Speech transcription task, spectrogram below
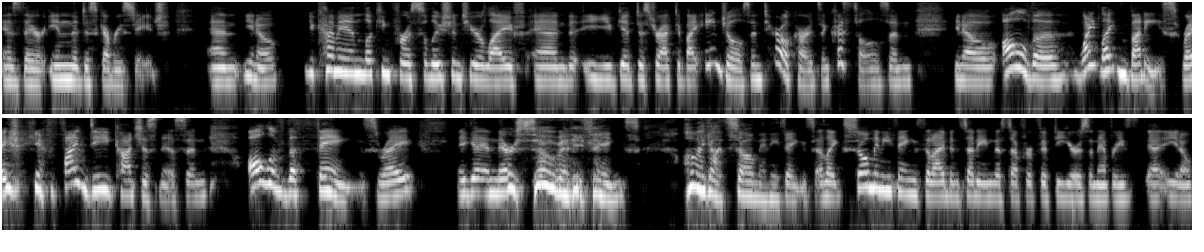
as they're in the discovery stage. And, you know, you come in looking for a solution to your life and you get distracted by angels and tarot cards and crystals and you know all the white light and bunnies right? 5d consciousness and all of the things right? And there's so many things. Oh my god so many things. Like so many things that i've been studying this stuff for 50 years and every uh, you know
